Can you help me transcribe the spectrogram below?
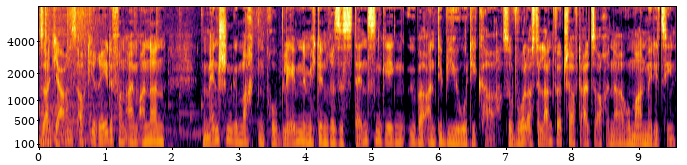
Seit Jahren ist auch die Rede von einem anderen menschengemachten Problem, nämlich den Resistenzen gegenüber Antibiotika, sowohl aus der Landwirtschaft als auch in der Humanmedizin.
